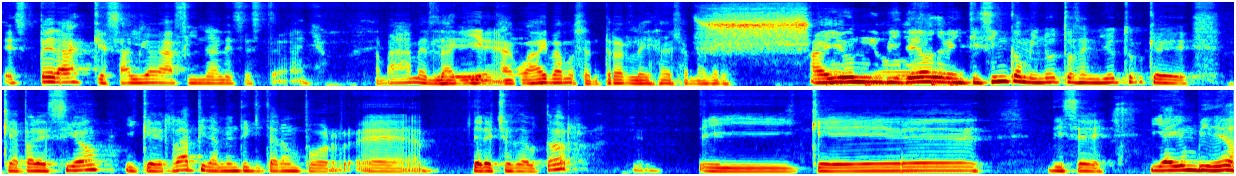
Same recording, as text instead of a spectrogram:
espera que salga a finales de este año. No mames, la guía en Eh. Hawái, vamos a entrarle a esa madre. Hay un Dios. video de 25 minutos en YouTube que, que apareció y que rápidamente quitaron por eh, derechos de autor. Y que dice, y hay un video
